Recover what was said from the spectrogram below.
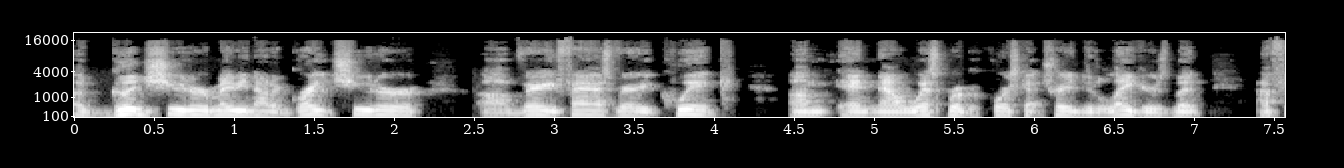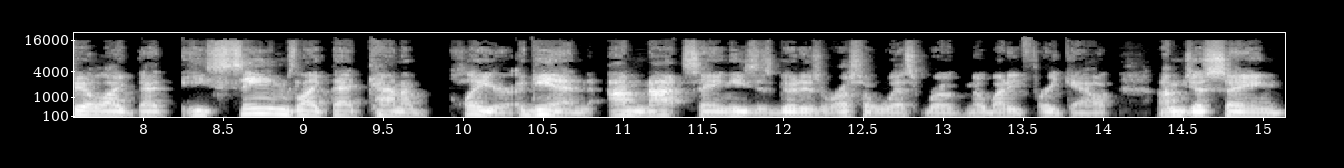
a good shooter, maybe not a great shooter, uh, very fast, very quick. Um, and now Westbrook, of course, got traded to the Lakers, but I feel like that he seems like that kind of player. Again, I'm not saying he's as good as Russell Westbrook. Nobody freak out. I'm just saying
